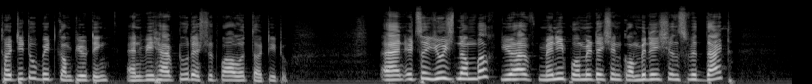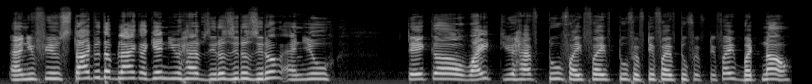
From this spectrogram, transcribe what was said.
32-bit computing and we have 2 raised to the power 32. And it's a huge number. You have many permutation combinations with that. And if you start with the black, again, you have 000, and you take a white, you have 255, 255, 255. But now,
